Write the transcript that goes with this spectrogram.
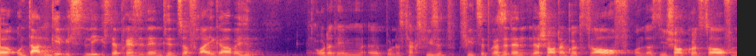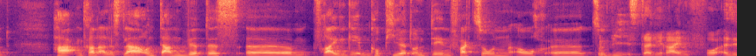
und dann gebe ich's- lege ich es der Präsidentin zur Freigabe hin oder dem äh, Bundestagsvizepräsidenten, der schaut dann kurz drauf und also die schaut kurz drauf und Haken dran, alles klar. Und dann wird das ähm, freigegeben, kopiert und den Fraktionen auch äh, zu Und wie ist da die Reihenfolge? Also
